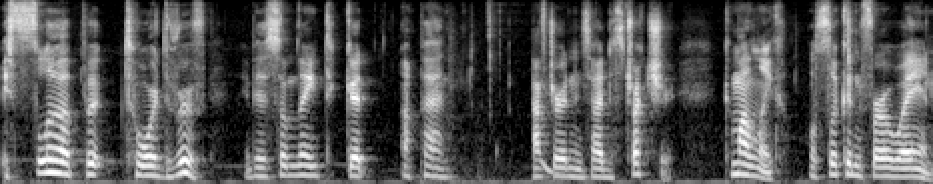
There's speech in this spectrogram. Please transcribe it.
It flew up uh, toward the roof. Maybe there's something to get up at after it inside the structure. Come on, Link. Let's look in for a way in.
